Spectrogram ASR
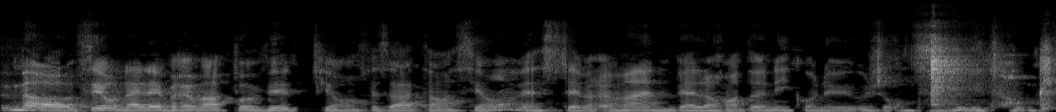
Non, tu sais, on allait vraiment pas vite puis on faisait attention, mais c'était vraiment une belle randonnée qu'on a eue aujourd'hui. Donc.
